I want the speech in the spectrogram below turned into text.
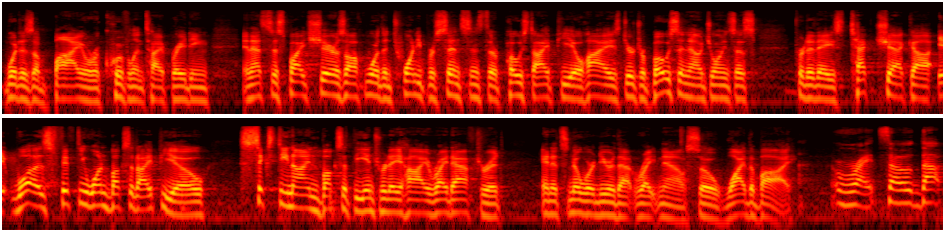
what is a buy or equivalent type rating. And that's despite shares off more than 20% since their post IPO highs. Deirdre Bosa now joins us for today's tech check. Uh, it was 51 bucks at IPO, 69 bucks at the intraday high right after it, and it's nowhere near that right now. So why the buy? Right. So that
